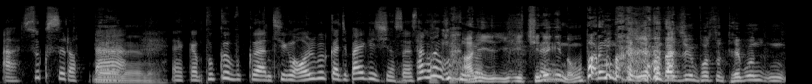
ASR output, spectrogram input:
아 쑥스럽다. 네네네. 약간 부끄부끄한 지금 얼굴까지 빨개지셨어요. 그렇죠. 아니 이, 이 진행이 네. 너무 빠른 거 아니에요? 나 지금 벌써 대본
